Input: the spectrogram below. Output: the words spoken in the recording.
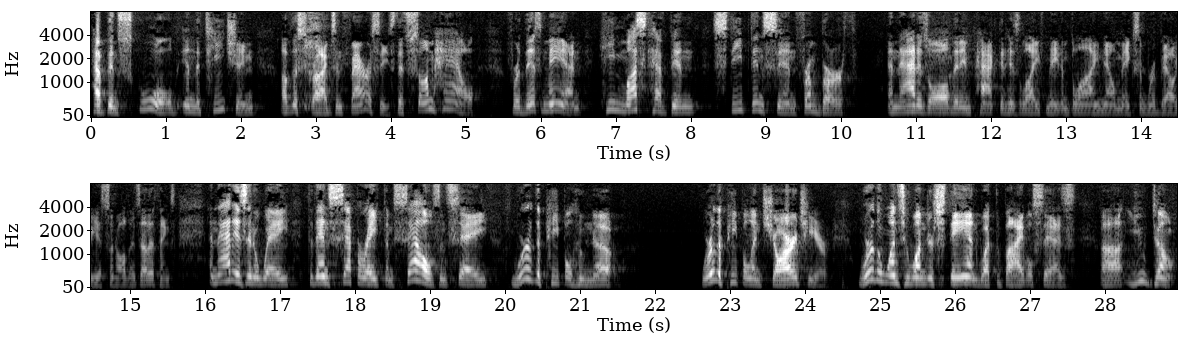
have been schooled in the teaching of the scribes and Pharisees that somehow, for this man, he must have been steeped in sin from birth and that is all that impacted his life, made him blind, now makes him rebellious, and all those other things. And that is in a way to then separate themselves and say, we're the people who know. We're the people in charge here. We're the ones who understand what the Bible says. Uh, you don't.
